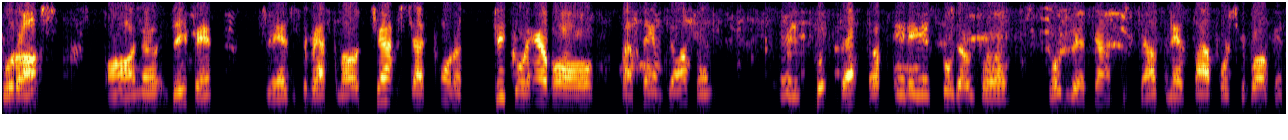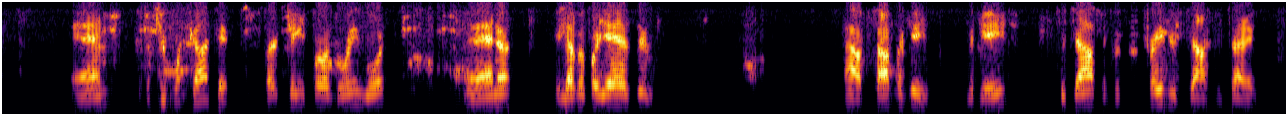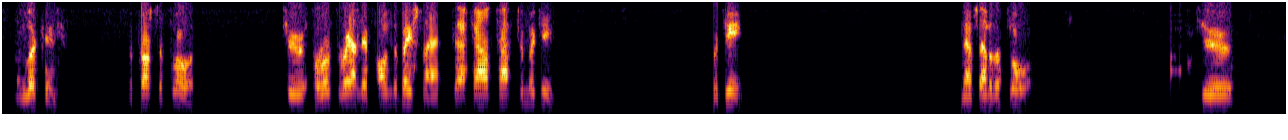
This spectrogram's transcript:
Bulldogs on the defense. Jazz the basketball. Shot corner. Deep corner air ball by Sam Johnson. And it's put that up and in. Scored over for Roosevelt Johnson. Johnson has five points to broken. And it's a two point contest. 13 for Greenwood. And uh, 11 for Yazoo. Outside McGee. McGee to Johnson. Travis Johnson turning. Looking across the floor to around it on the baseline. Back out top to McGee. McGee. That's out of the floor. To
